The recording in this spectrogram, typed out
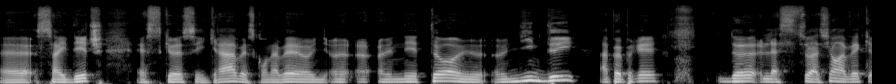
euh, Est-ce que c'est grave? Est-ce qu'on avait un, état, une idée à peu près de la situation avec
